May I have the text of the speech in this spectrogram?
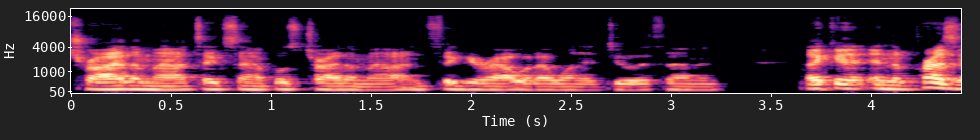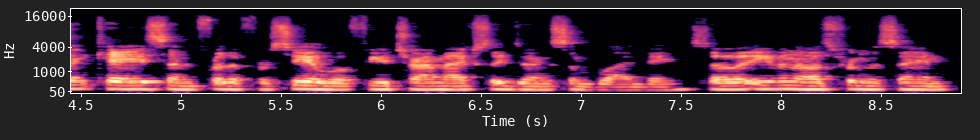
try them out, take samples, try them out, and figure out what I want to do with them. And like in the present case and for the foreseeable future, I'm actually doing some blending. So even though it's from the same,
